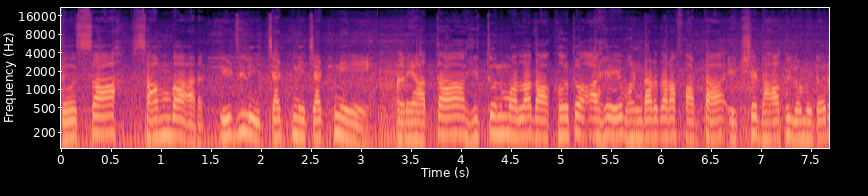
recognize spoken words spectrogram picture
डोसा सांबार इडली चटणी चटणी. आणि आता इथून मला दाखवतो आहे भंडारदारा फाटा एकशे दहा किलोमीटर.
